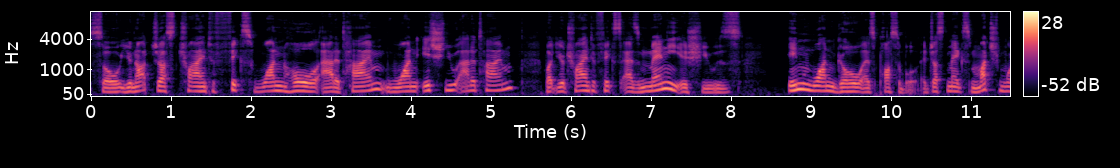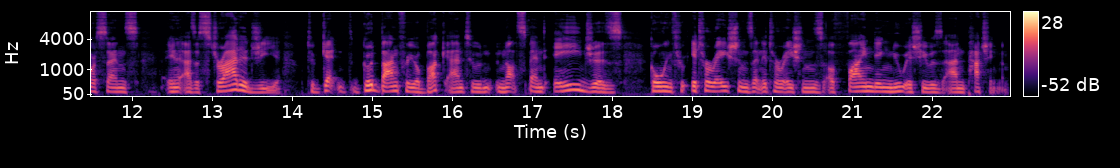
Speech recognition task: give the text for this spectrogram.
So you're not just trying to fix one hole at a time, one issue at a time, but you're trying to fix as many issues in one go as possible. It just makes much more sense in, as a strategy to get good bang for your buck and to not spend ages going through iterations and iterations of finding new issues and patching them.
